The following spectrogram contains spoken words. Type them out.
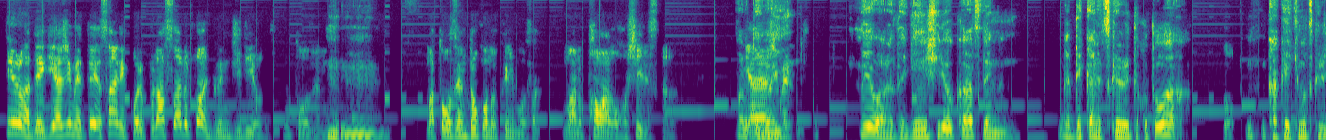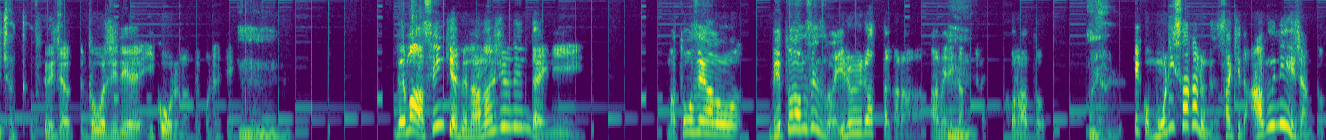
っていうのができ始めて、さらにこれプラスアルファは軍事利用ですね、当然ね。うん。うん。まあ、当然どこの国もさ、まあ、あのパワーが欲しいですから。要はだって原子力発電がでっかいの作れるってことはそ、核兵器も作れちゃうってこと？作れちゃうって同時でイコールなんで、これは結局。うん。で、まあ、1970年代に、まあ、当然、あの、ベトナム戦争がいろいろあったから、アメリカって、うんこの後。はいはい。結構盛り下がるんですよ。さっき言った危ねえじゃんと。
